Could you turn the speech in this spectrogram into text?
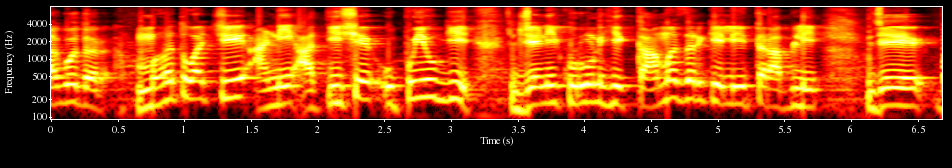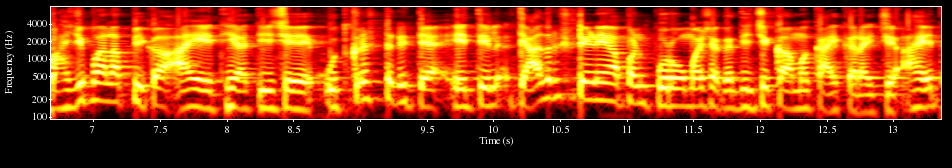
अगोदर महत्त्वाची आणि अतिशय उपयोगी जेणेकरून ही कामं जर केली तर आपली जे भाजीपाला पिकं आहेत ही अतिशय उत्कृष्टरित्या येतील. त्या दृष्टीने आपण पूर्व मशागतीची कामं काय करायची आहेत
